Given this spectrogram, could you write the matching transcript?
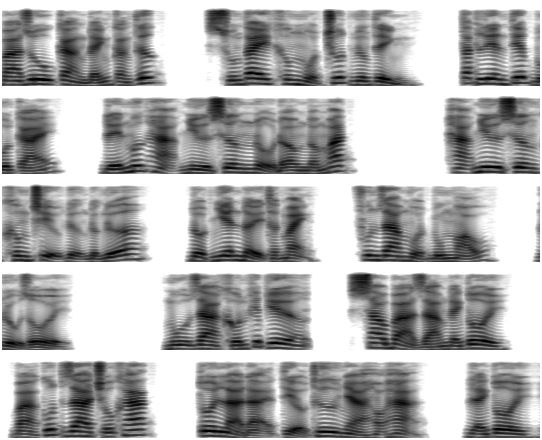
Bà Du càng đánh càng tức, xuống tay không một chút nương tình, tắt liên tiếp bốn cái, đến mức Hạ Như xương nổ đom đóm mắt. Hạ Như xương không chịu đựng được nữa, đột nhiên đẩy thật mạnh, phun ra một búng máu, đủ rồi. Mụ ra khốn kiếp kia, sao bà dám đánh tôi, bà cút ra chỗ khác, tôi là đại tiểu thư nhà họ Hạ, đánh tôi,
